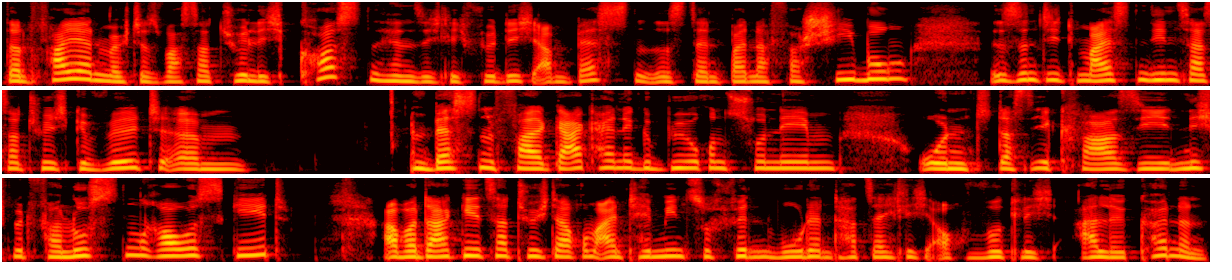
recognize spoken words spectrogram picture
dann feiern möchtest, was natürlich kostenhinsichtlich für dich am besten ist. Denn bei einer Verschiebung sind die meisten Dienstleister natürlich gewillt, ähm, im besten Fall gar keine Gebühren zu nehmen und dass ihr quasi nicht mit Verlusten rausgeht. Aber da geht es natürlich darum, einen Termin zu finden, wo denn tatsächlich auch wirklich alle können.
